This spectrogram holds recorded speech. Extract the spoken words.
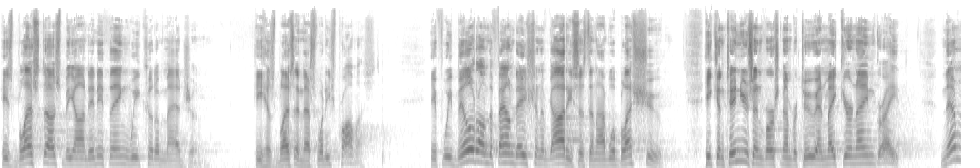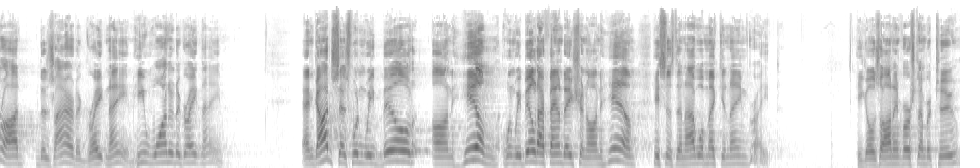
He's blessed us beyond anything we could imagine. He has blessed, and that's what He's promised. If we build on the foundation of God, He says, then I will bless you. He continues in verse number two, and make your name great. Nimrod desired a great name, he wanted a great name. And God says, when we build on Him, when we build our foundation on Him, He says, then I will make your name great. He goes on in verse number two,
